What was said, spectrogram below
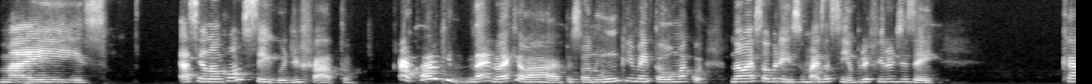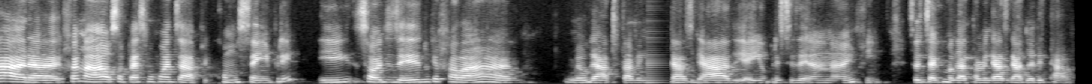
Mas assim, eu não consigo, de fato, ah, claro que, né? Não é que a pessoa nunca inventou uma coisa. Não é sobre isso, mas assim, eu prefiro dizer, cara, foi mal, sou péssimo com WhatsApp, como sempre, e só dizer do que falar, meu gato estava engasgado, e aí eu precisei, né, né? enfim. Se eu disser que meu gato estava engasgado, ele estava.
